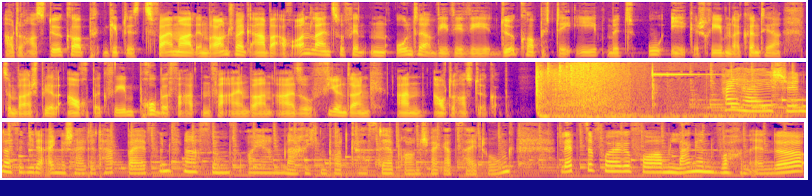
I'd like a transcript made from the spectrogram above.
Autohaus Dökop gibt es zweimal in Braunschweig, aber auch online zu finden unter www.dökop.de mit UE geschrieben. Da könnt ihr zum Beispiel auch bequem Probefahrten vereinbaren. Also vielen Dank an Autohaus Dökop. Hi, hi, schön, dass ihr wieder eingeschaltet habt bei 5 nach 5, eurem Nachrichtenpodcast der Braunschweiger Zeitung. Letzte Folge vorm langen Wochenende.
